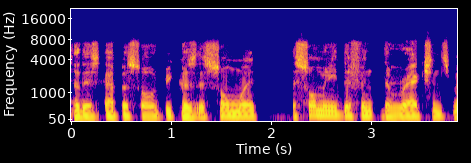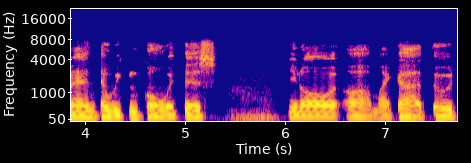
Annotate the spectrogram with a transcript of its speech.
to this episode, because there's so much there's so many different directions, man, that we can go with this. You know, oh my god, dude.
